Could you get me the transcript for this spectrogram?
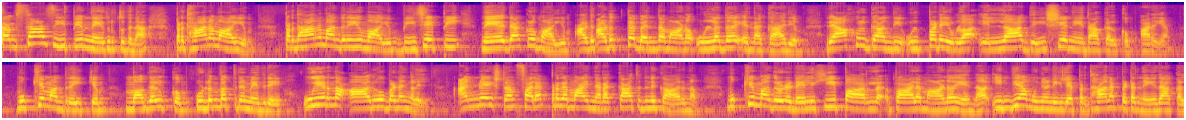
സംസ്ഥാന സി പി എം നേതൃത്വത്തിന് പ്രധാനമായും പ്രധാനമന്ത്രിയുമായും ബി ജെ പി നേതാക്കളുമായും അടുത്ത ബന്ധമാണ് ഉള്ളത് എന്ന കാര്യം രാഹുൽ ഗാന്ധി ഉൾപ്പെടെയുള്ള എല്ലാ ദേശീയ നേതാക്കൾക്കും അറിയാം. മുഖ്യമന്ത്രിക്കും മകൾക്കും കുടുംബത്തിനുമെതിരെ ഉയർന്ന ആരോപണങ്ങളിൽ അന്വേഷണം ഫലപ്രദമായി നടക്കാത്തതിന് കാരണം മുഖ്യമന്ത്രിയുടെ ഡൽഹി പാലമാണ് എന്ന് ഇന്ത്യ മുന്നണിയിലെ പ്രധാനപ്പെട്ട നേതാക്കൾ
